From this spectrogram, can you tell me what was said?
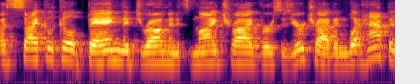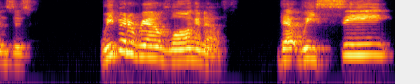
a cyclical bang the drum and it's my tribe versus your tribe. And what happens is we've been around long enough that we see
